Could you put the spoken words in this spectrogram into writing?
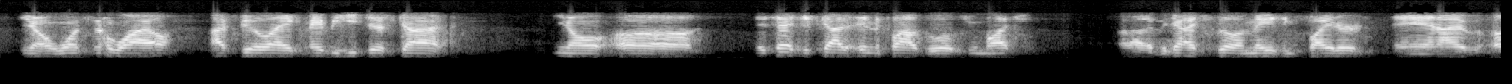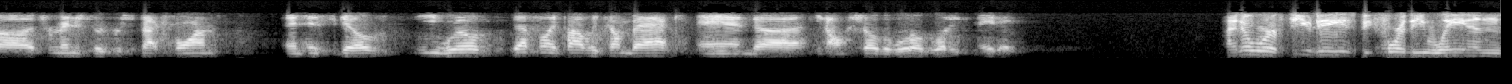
you know, once in a while, I feel like maybe he just got, you know, uh, his head just got in the clouds a little too much. Uh, the guy's still an amazing fighter, and I have uh, tremendous respect for him and his skills. He will definitely probably come back and uh, you know show the world what he's made of. I know we're a few days before the weigh-ins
